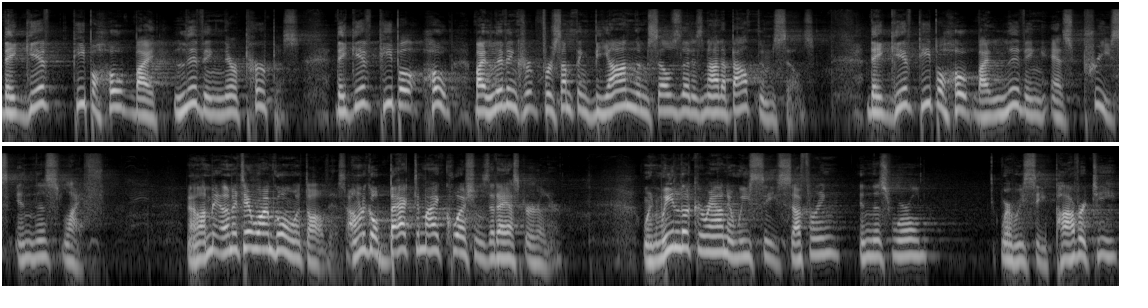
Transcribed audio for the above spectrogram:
They give people hope by living their purpose. They give people hope by living for something beyond themselves that is not about themselves. They give people hope by living as priests in this life. Now, let me, let me tell you where I'm going with all this. I want to go back to my questions that I asked earlier. When we look around and we see suffering in this world, where we see poverty,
